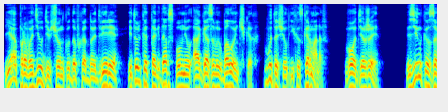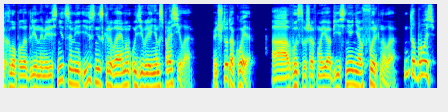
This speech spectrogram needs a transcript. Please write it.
Я проводил девчонку до входной двери и только тогда вспомнил о газовых баллончиках, вытащил их из карманов. «Вот, держи». Зинка захлопала длинными ресницами и с нескрываемым удивлением спросила. «Это что такое?» А, выслушав мое объяснение, фыркнула. «Да брось!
